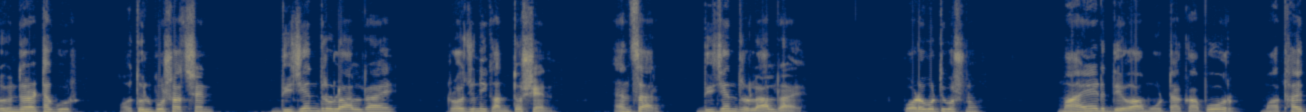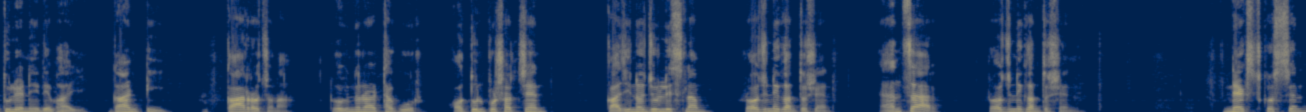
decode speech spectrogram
রবীন্দ্রনাথ ঠাকুর অতুল প্রসাদ সেন, দ্বিজেন্দ্রলাল রায়, রজনীকান্ত সেন। অ্যান্সার দ্বিজেন্দ্রলাল রায়। পরবর্তী প্রশ্ন, মায়ের দেওয়া মোটা কাপড় মাথায় তুলে নে রে ভাই, গানটি কার রচনা? Rabindranath Tagore, Atul Prasad Sen, Kazi Nazrul Islam, Rajanikanta Sen. Answer Rajanikanta Sen. Next question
